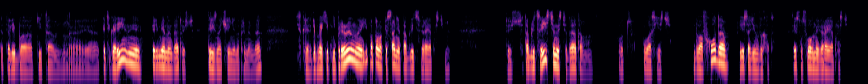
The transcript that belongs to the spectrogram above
Это либо какие-то категорийные переменные, да, то есть три значения, например, да, дискрет, либо какие-то непрерывные, и потом описание таблиц с вероятностями. То есть таблица истинности, да, там вот у вас есть два входа, есть один выход. Соответственно, условная вероятность,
